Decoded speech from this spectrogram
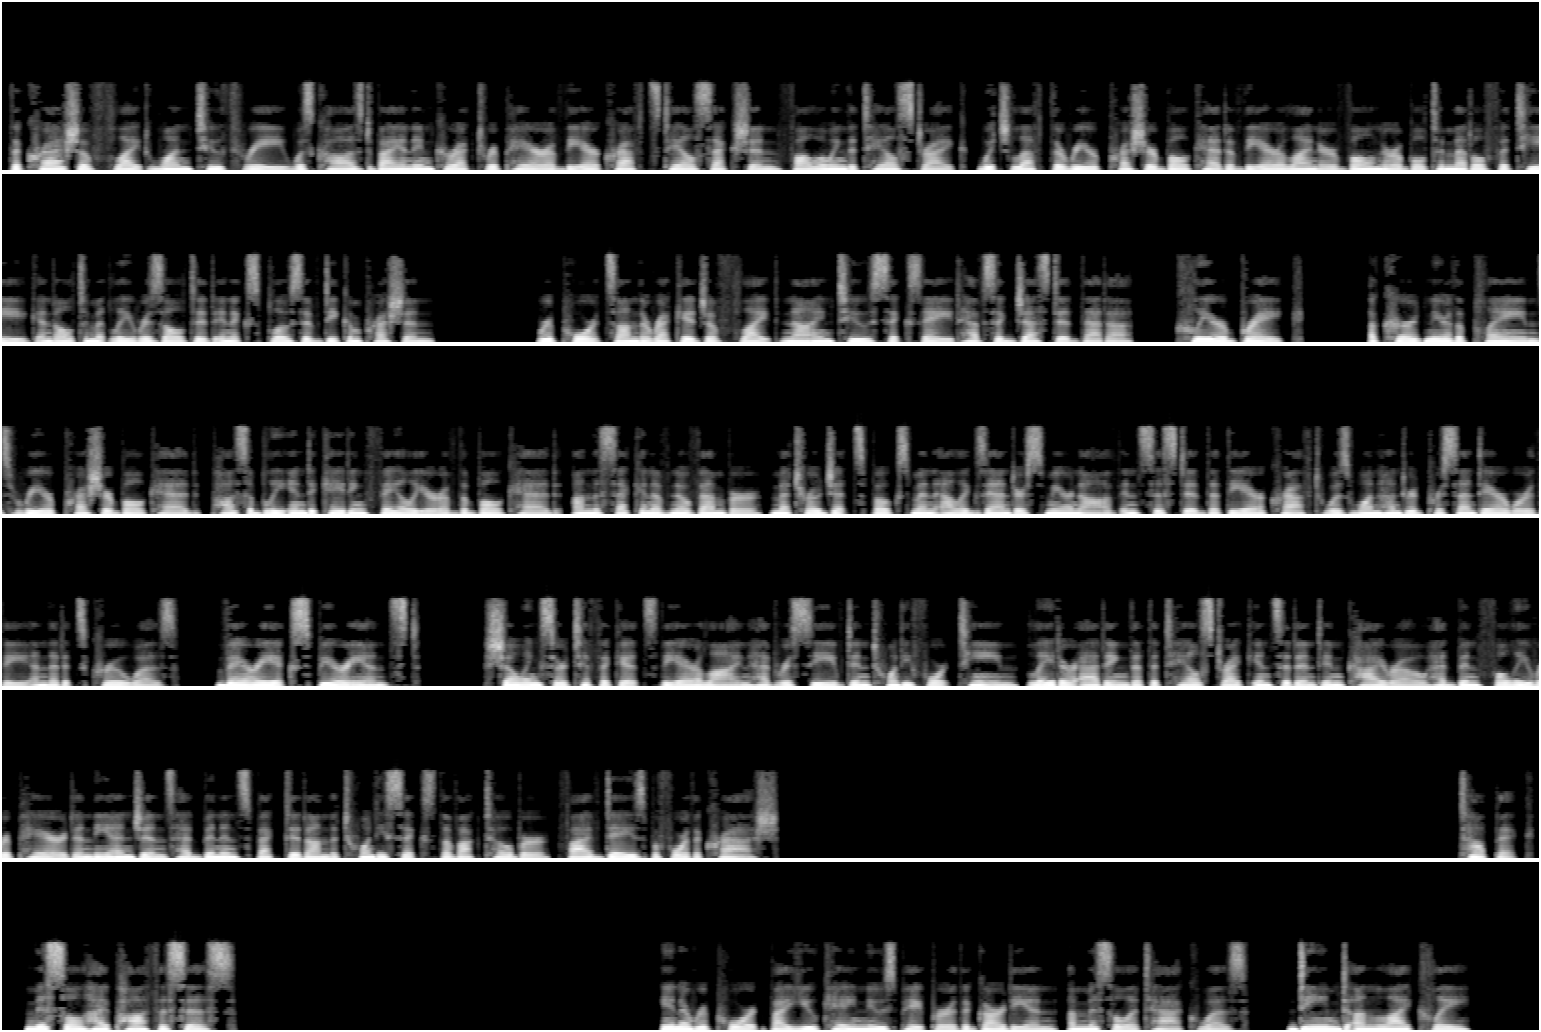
The crash of Flight 123 was caused by an incorrect repair of the aircraft's tail section following the tail strike, which left the rear pressure bulkhead of the airliner vulnerable to metal fatigue and ultimately resulted in explosive decompression. Reports on the wreckage of Flight 9268 have suggested that a clear break occurred near the plane's rear pressure bulkhead, possibly indicating failure of the bulkhead. On the 2nd of November, Metrojet spokesman Alexander Smirnov insisted that the aircraft was 100% airworthy and that its crew was very experienced showing certificates the airline had received in 2014, later adding that the tailstrike incident in Cairo had been fully repaired and the engines had been inspected on 26 October, five days before the crash. Missile hypothesis In a report by UK newspaper The Guardian, a missile attack was deemed unlikely,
